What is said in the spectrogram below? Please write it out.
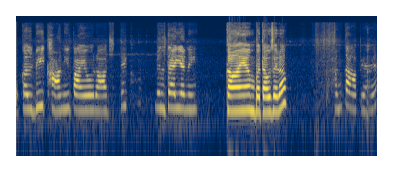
कल भी खा नहीं पाए और आज देखो मिलता है या नहीं? कहाँ है हम बताओ जरा। हम कहाँ पे हैं?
